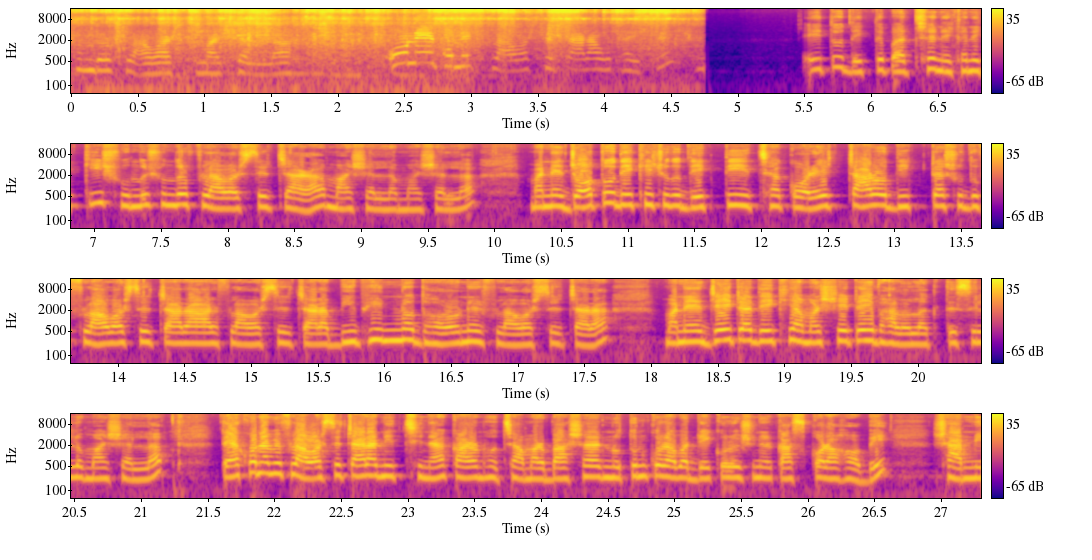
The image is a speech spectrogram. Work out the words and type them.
সুন্দর ফ্লাওয়ার মার্শাল্লাহ অনেক অনেক ফ্লাওয়ার্সের চারা উঠাইছে। এই তো দেখতে পাচ্ছেন এখানে কি সুন্দর সুন্দর ফ্লাওয়ার্সের চারা মাশাল্লাহ মাশাল্লাহ মানে যত দেখি শুধু দেখতে ইচ্ছা করে চারো দিকটা শুধু ফ্লাওয়ার্সের চারা আর ফ্লাওয়ার্সের চারা, বিভিন্ন ধরনের ফ্লাওয়ার্সের চারা। মানে যেটা দেখি আমার সেটাই ভালো লাগতেছিল মাশাল্লাহ তো এখন আমি ফ্লাওয়ার্সের চারা নিচ্ছি না, কারণ হচ্ছে আমার বাসার নতুন করে আবার ডেকোরেশনের কাজ করা হবে। সামনে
